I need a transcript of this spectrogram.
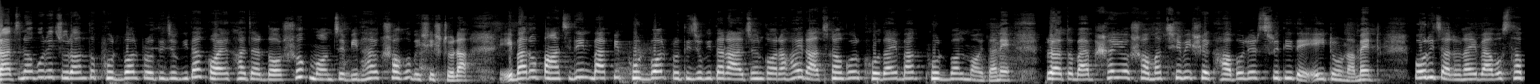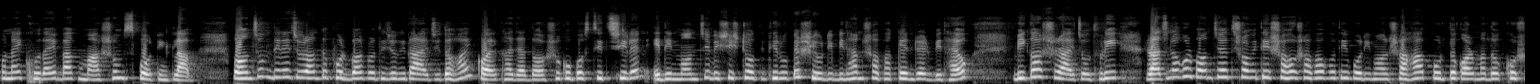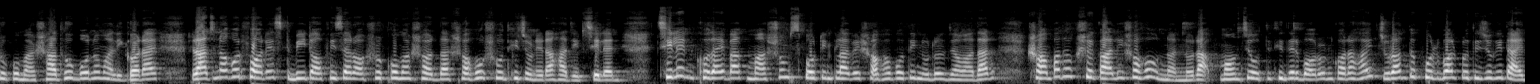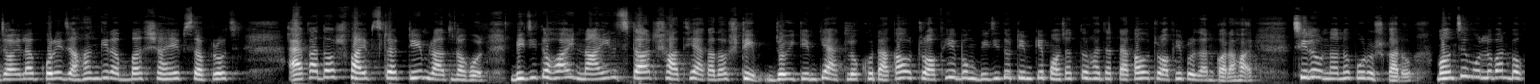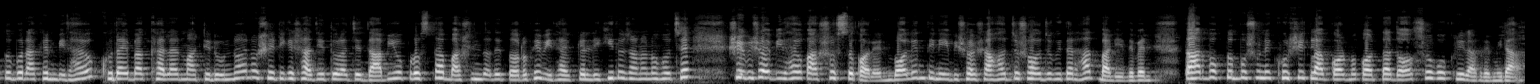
রাজনগরে চূড়ান্ত ফুটবল প্রতিযোগিতা, কয়েক হাজার দর্শক, মঞ্চে বিধায়ক সহ বিশিষ্টরা। এবারও পাঁচ দিন ব্যাপী ফুটবল প্রতিযোগিতার আয়োজন করা হয় রাজনগর খোদাইবাগ ফুটবল ময়দানে। প্রয়াত ব্যবসায়ী ও সমাজসেবী শেখ হাবলের স্মৃতিতে এই টুর্নামেন্ট পরিচালনায়, ব্যবস্থাপনায় খোদাইবাগ মাসুম স্পোর্টিং ক্লাব পঞ্চম দিনে চূড়ান্ত ফুটবল প্রতিযোগিতা আয়োজিত হয়। কয়েক হাজার দর্শক উপস্থিত ছিলেন। এদিন মঞ্চে বিশিষ্ট অতিথিরূপে শিউডি বিধানসভা কেন্দ্রের বিধায়ক বিকাশ রায়চৌধুরী, রাজনগর পঞ্চায়েত সমিতির সহ সভাপতি পরিমল সাহা, পূর্ত কর্মাধ্যক্ষ Sukumar Sadhu, Banamali Garai, Rajnagar forest beat officer Ashok Kumar Sardar সহ সুধীজনেরা হাজির ছিলেন। ছিলেন খোদাইবাগ মাশরুম স্পোর্টিং ক্লাবের সভাপতি নুরুল জামাদার, সম্পাদক শেখ আলী সহ অন্যান্যরা। মঞ্চে অতিথিদের বরণ করা হয়। চূড়ান্ত ফুটবল প্রতিযোগিতায় জয়লাভ করে জাহাঙ্গীর আব্বাস সাহেব, সাফরোজ একাদশ ফাইভ স্টার টিম রাজনগর। বিজিত হয় নাইন স্টার সাথী একাদশ টিম জয়ী টিমকে এক লক্ষ টাকা ও ট্রফি এবং বিজিত টিমকে পঁচাত্তর হাজার টাকা ও ট্রফি প্রদান করা হয়। ছিল অন্যান্য পুরস্কারও। মঞ্চে মূল্যবান বক্তব্য রাখেন বিধায়ক। খুদাইবাগ খেলার মাটির উন্নয়ন ও সেটিকে সাজিয়ে তোলার যে দাবি ও প্রস্তাব, বাসিন্দাদের তরফে বিধায়ককে লিখিত জানানো হয়েছে সে বিষয়ে বিধায়ক আশ্বস্ত করেন। বলেন, তিনি এই বিষয়ে সাহায্য সহযোগিতার হাত বাড়িয়ে দেবেন। তার বক্তব্য শুনে খুশি ক্লাব কর্মকর্তা, দর্শক ও ক্রীড়াপ্রেমীরা।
